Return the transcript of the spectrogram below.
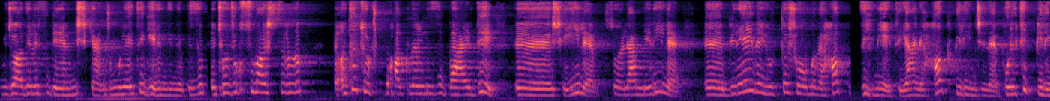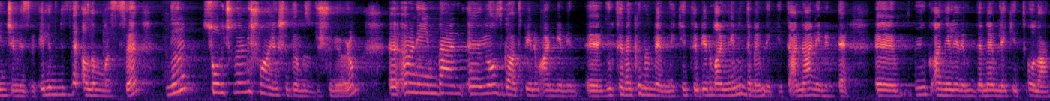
mücadelesi verilmişken Cumhuriyete gelindiğinde bizim e, çocuksulaştırılıp e, Atatürk haklarınızı verdi e, şeyiyle, söylemleriyle e, birey ve yurttaş olma ve hak zihniyeti yani hak bilincine, politik bilincimizin elimizde alınmasının sonuçlarını şu an yaşadığımızı düşünüyorum. E, örneğin ben e, Yozgat benim annemin, e, Gülten Akın'ın memleketi, benim annemin de memleketi, anneannemin de, e, büyük annelerimin de memleketi olan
